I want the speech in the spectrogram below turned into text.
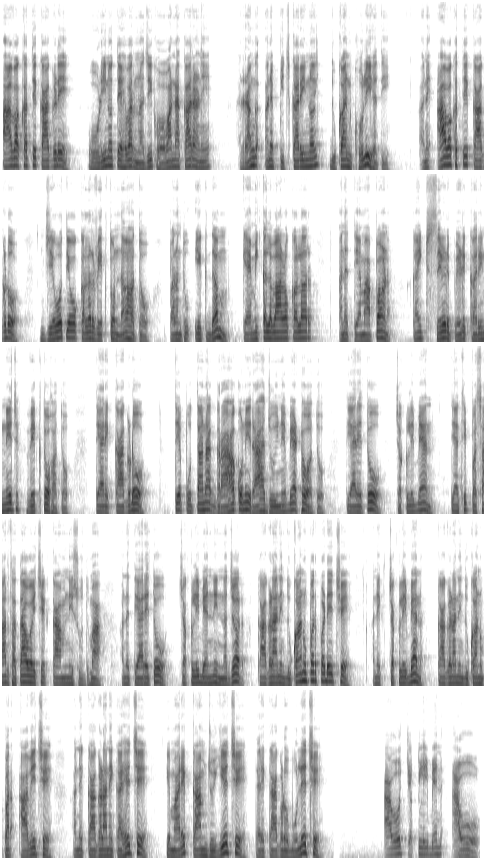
આ વખતે કાગડે હોળીનો તહેવાર નજીક હોવાના કારણે રંગ અને પિચકારીની દુકાન ખોલી હતી અને આ વખતે કાગડો જેવો તેવો કલર વેચતો ન હતો, પરંતુ એકદમ કેમિકલવાળો કલર અને તેમાં પણ કંઈક શેડ ભેડ કરીને જ વેચતો હતો. ત્યારે કાગડો તે પોતાના ગ્રાહકોની રાહ જોઈને બેઠો હતો. ત્યારે તો ચકલીબેન ત્યાંથી પસાર થતા હોય છે કામની શોધમાં. અને ત્યારે તો ચકલીબેનની નજર કાગડાની દુકાન ઉપર પડે છે અને ચકલીબેન કાગડાની દુકાન ઉપર આવે છે અને કાગડાને કહે છે કે મારે કામ જોઈએ છે, ત્યારે કાગડો બોલે છે, આવો ચકલીબેન, આવો.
